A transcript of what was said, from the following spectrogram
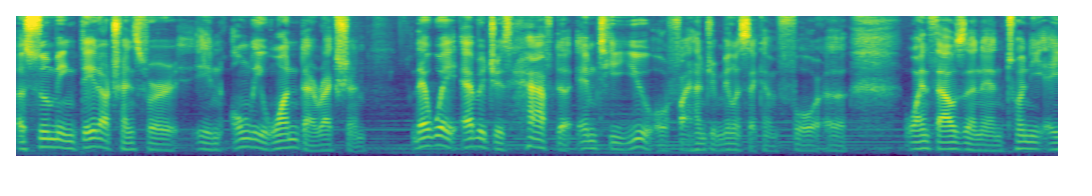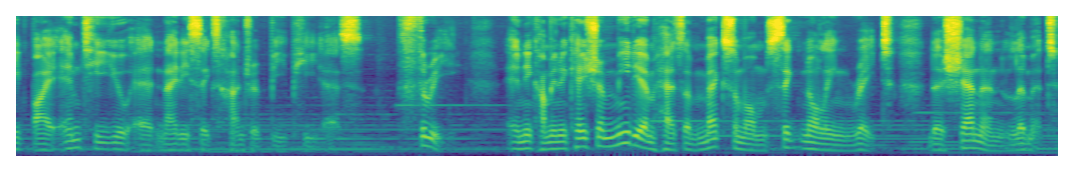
assuming data transfer in only one direction. That way averages half the MTU or 500 millisecond for a 1028 by MTU at 9600 BPS. 3. Any communication medium has a maximum signaling rate, the Shannon limit.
